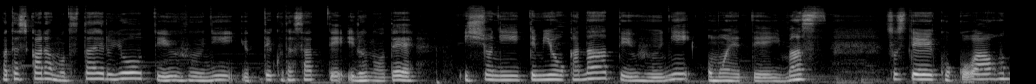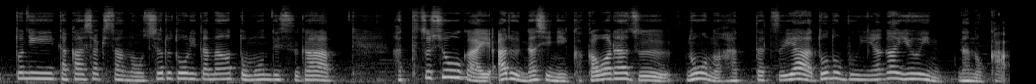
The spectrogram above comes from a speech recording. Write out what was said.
私からも伝えるよっていう風に言ってくださっているので一緒に行ってみようかなっていう風に思えていますそしてここは本当に高橋明さんのおっしゃる通りだなと思うんですが発達障害あるなしにかかわらず脳の発達やどの分野が優位なのか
